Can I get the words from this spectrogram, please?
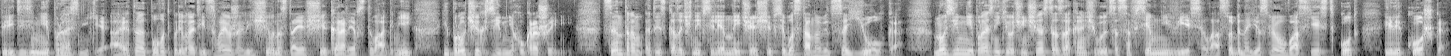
Впереди зимние праздники, а это повод превратить свое жилище в настоящее королевство огней и прочих зимних украшений. Центром этой сказочной вселенной чаще всего становится елка. Но зимние праздники очень часто заканчиваются совсем не весело, особенно если у вас есть кот или кошка.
